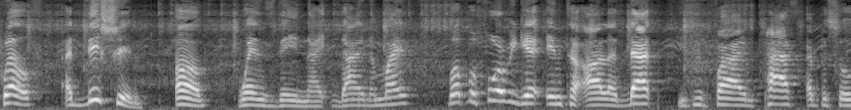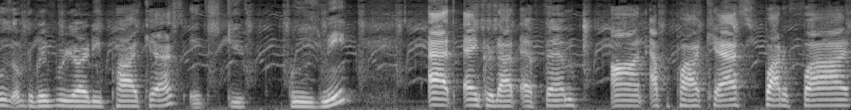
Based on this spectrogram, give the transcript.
12th edition of Wednesday Night Dynamite. But before we get into all of that, you can find past episodes of the Grateful Yardy podcast, excuse me, at anchor.fm on Apple Podcasts, Spotify,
